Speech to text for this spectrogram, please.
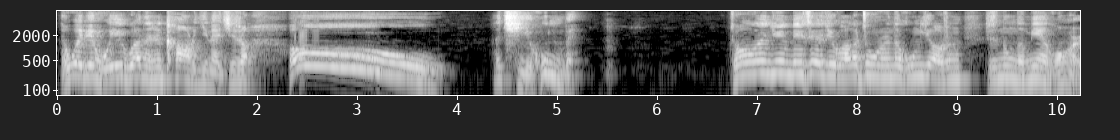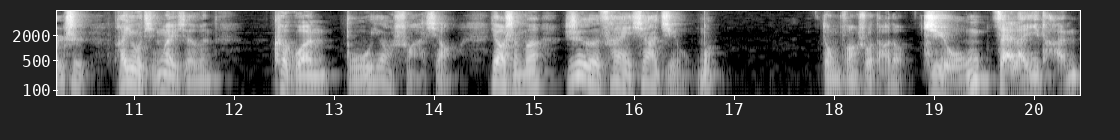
那外边围观的人靠了进来，齐声：“哦！”那起哄呗。庄文俊被这句话和众人的哄笑声是弄得面红耳赤，他又停了一下，问：“客官不要耍笑，要什么热菜下酒吗？”东方朔答道：“酒再来一坛，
